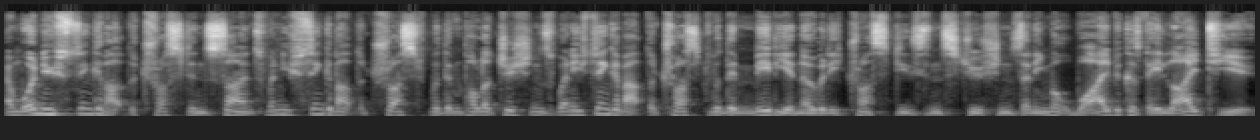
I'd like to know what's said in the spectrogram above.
And when you think about the trust in science, when you think about the trust within politicians, when you think about the trust within media, nobody trusts these institutions anymore. Why? Because they lied to you.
